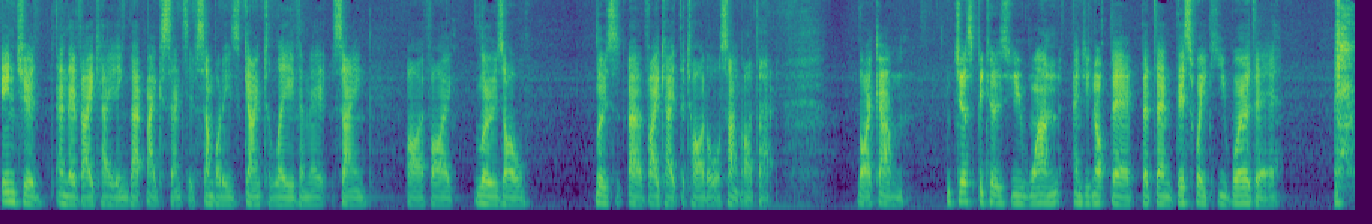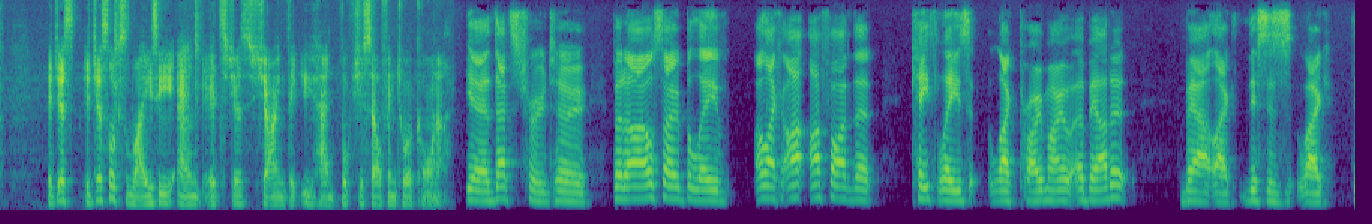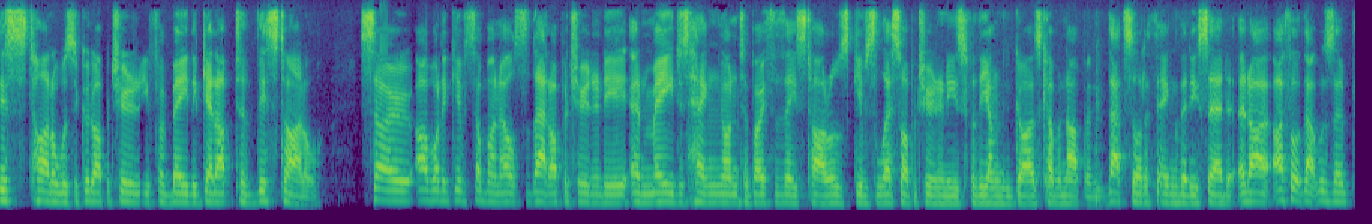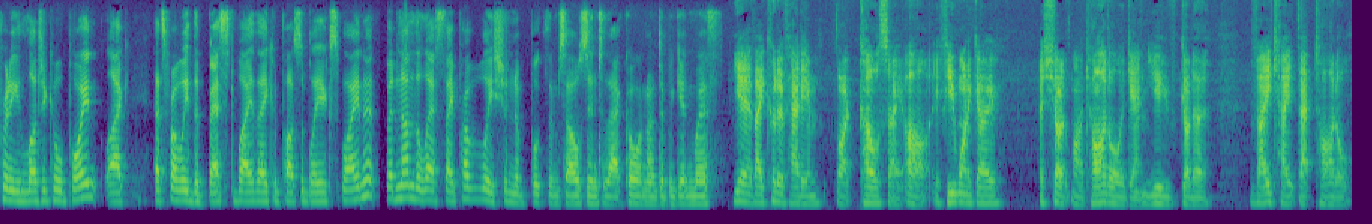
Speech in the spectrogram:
injured and they're vacating, that makes sense. If somebody's going to leave and they're saying, "Oh, if I lose, I'll lose, uh, vacate the title" or something like that. Like um, just because you won and you're not there, but then this week you were there. it just it just looks lazy and it's just showing that you had booked yourself into a corner. Yeah, that's true too. But I also believe, I like, I, I find that Keith Lee's like promo about it, about like, this is like, this title was a good opportunity for me to get up to this title. So I want to give someone else that opportunity, and me just hanging on to both of these titles gives less opportunities for the younger guys coming up, and that sort of thing that he said. And I, I thought that was a pretty logical point. Like, that's probably the best way they could possibly explain it. But nonetheless, they probably shouldn't have booked themselves into that corner to begin with. Yeah, they could have had him, like Cole say, oh, if you want to go a shot at my title again, you've got to vacate that title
